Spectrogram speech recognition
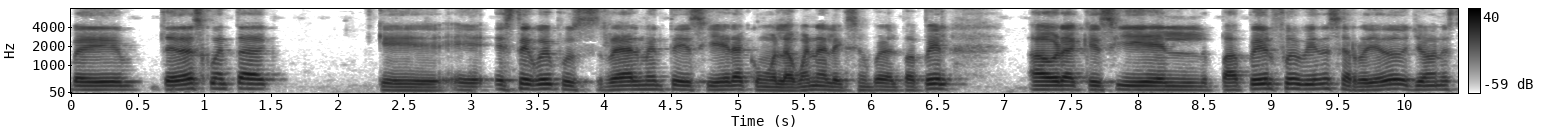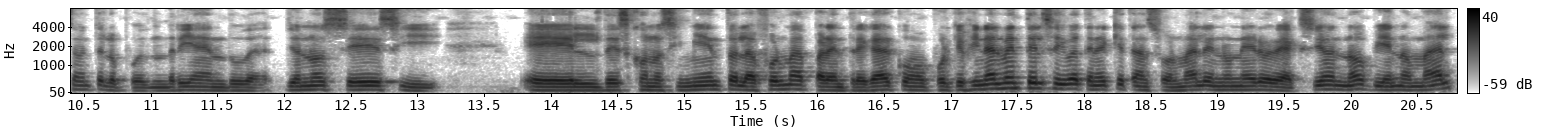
te das cuenta que eh, este güey, pues realmente sí era como la buena elección para el papel. Ahora que si el papel fue bien desarrollado, yo honestamente lo pondría en duda. Yo no sé si el desconocimiento, la forma para entregar, como porque finalmente él se iba a tener que transformar en un héroe de acción, ¿no? Bien o mal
